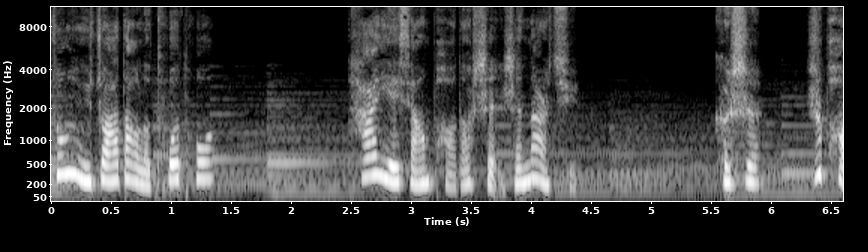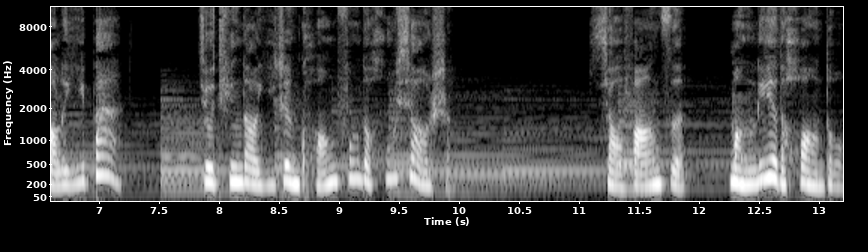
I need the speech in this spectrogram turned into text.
终于抓到了托托，她也想跑到婶婶那儿去，可是只跑了一半，就听到一阵狂风的呼啸声。小房子猛烈的晃动，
